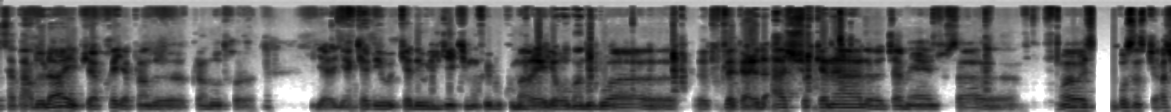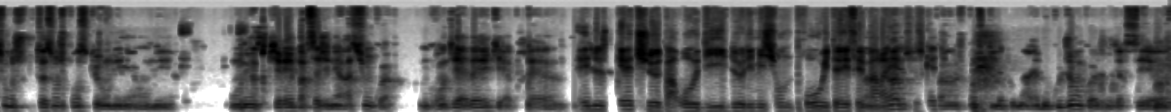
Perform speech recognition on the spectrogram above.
ça part de là et puis après il y a plein d'autres il y a, il y a Cadet, Cadet Olivier qui m'ont fait beaucoup marrer, les Robins des Bois, toute la période H sur Canal, Jamel, tout ça. ouais, ouais grosse inspiration. de toute façon, je pense qu'on est, on est, on est inspiré par sa génération, quoi. On grandit avec et après. Euh, et le sketch parodie de l'émission de pro, il t'avait fait bah, marrer ce sketch Je pense qu'il a fait marrer beaucoup de gens, quoi. Je veux dire, c'est. Euh,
